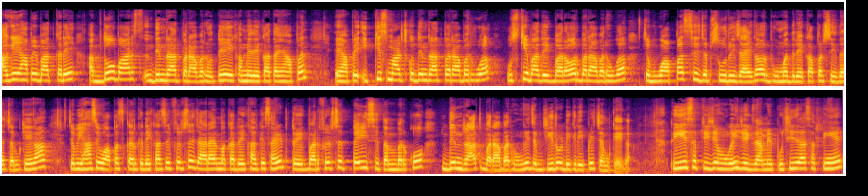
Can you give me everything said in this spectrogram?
आगे यहाँ पे बात करें, अब दो बार दिन रात बराबर होते हैं। एक हमने देखा था यहाँ पर, यहाँ पे इक्कीस मार्च को दिन रात बराबर हुआ, उसके बाद एक बार और बराबर होगा। जब वापस से जब सूर्य जाएगा और भूमध्य रेखा पर सीधा चमकेगा, जब यहाँ से वापस कर्क रेखा से फिर से जा रहा है मकर रेखा के साइड तो एक बार फिर से तेईस सितंबर को दिन रात बराबर होंगे जब ज़ीरो डिग्री पे चमकेगा। तो ये सब चीज़ें हो गई जो एग्ज़ाम में पूछी जा सकती हैं।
